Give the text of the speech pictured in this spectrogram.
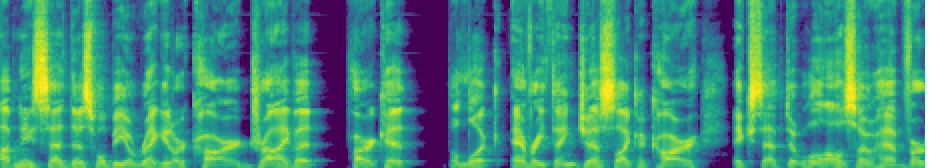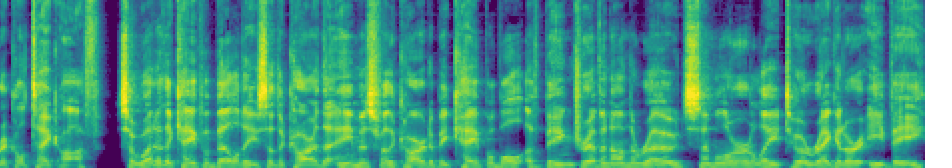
Dukhovny said this will be a regular car, drive it, park it, the look, everything just like a car, except it will also have vertical takeoff. So, what are the capabilities of the car? The aim is for the car to be capable of being driven on the road similarly to a regular EV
